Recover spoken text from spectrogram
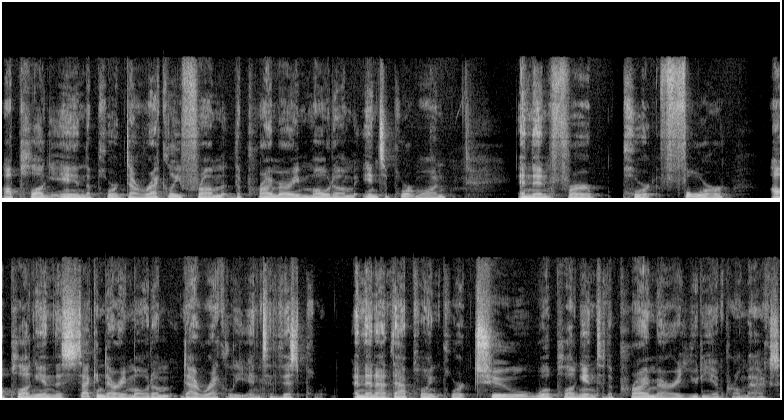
I'll plug in the port directly from the primary modem into port one. And then for port four, I'll plug in the secondary modem directly into this port. And then at that point, port two will plug into the primary UDM Pro Max.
